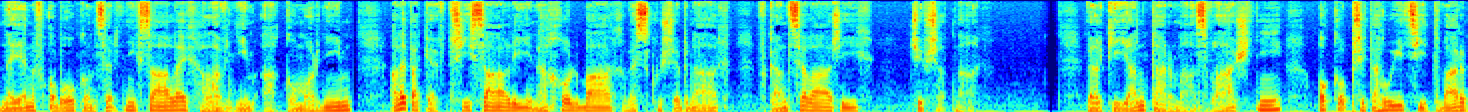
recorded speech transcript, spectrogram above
Nejen v obou koncertních sálech, hlavním a komorním, ale také v přísálí, na chodbách, ve zkušebnách, v kancelářích či v šatnách. Velký jantar má zvláštní, oko přitahující tvar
